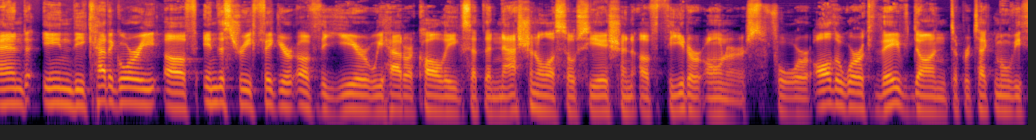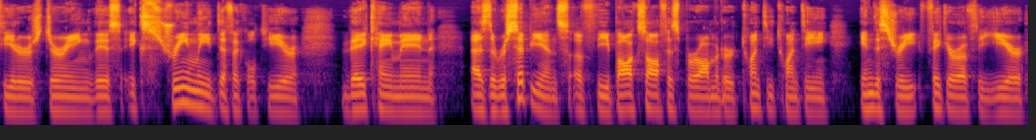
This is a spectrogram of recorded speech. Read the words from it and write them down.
And in the category of industry figure of the year, we had our colleagues at the National Association of Theater Owners for all the work they've done to protect movie theaters during this extremely difficult year. They came in as the recipients of the Box Office Barometer 2020 Industry Figure of the Year,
